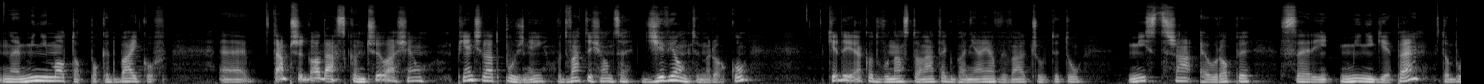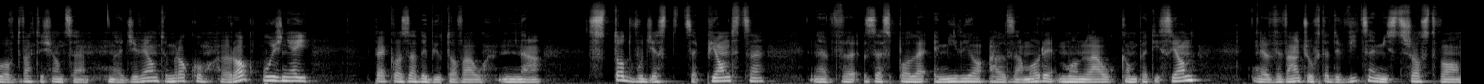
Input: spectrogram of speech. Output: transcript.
minimoto, pocketbike'ów. Ta przygoda skończyła się 5 lat później, w 2009 roku, kiedy jako dwunastolatek Baniaja wywalczył tytuł Mistrza Europy serii Mini GP. To było w 2009 roku. Rok później Peko zadebiutował na 125 w zespole Emilio Alzamory Monlau Competition. Wywalczył wtedy wicemistrzostwo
